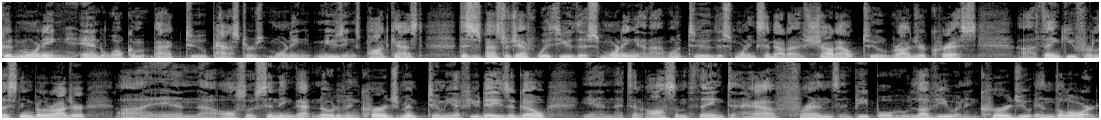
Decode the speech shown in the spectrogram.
Good morning and welcome back to Pastor's Morning Musings podcast. This is Pastor Jeff with you this morning, and I want to this morning send out a shout out to Roger Chris. Uh, thank you for listening, Brother Roger, uh, and uh, also sending that note of encouragement to me a few days ago. And it's an awesome thing to have friends and people who love you and encourage you in the Lord.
